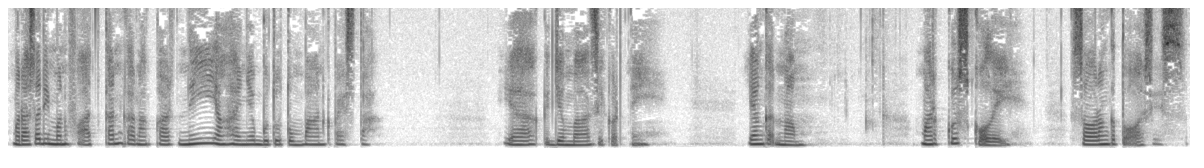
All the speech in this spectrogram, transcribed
merasa dimanfaatkan karena Courtney yang hanya butuh tumpangan ke pesta. Ya kejam banget si Courtney. Yang keenam Marcus Coley seorang ketua OSIS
